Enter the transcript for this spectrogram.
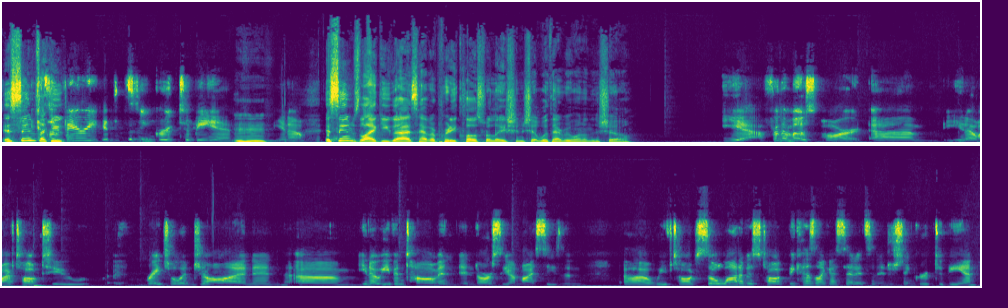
It seems It's like a you. Mm-hmm. very interesting group to be in. You know. It seems like you guys have a pretty close relationship with everyone on the show. Yeah, for the most part. Um, you know, I've talked to Rachel and John, and um, you know, even Tom and, and Darcey on my season. Uh, we've talked. So a lot of us talk because, like I said, it's an interesting group to be in.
